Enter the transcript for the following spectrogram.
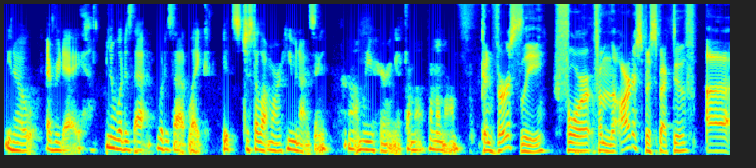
you know every day. You know what is that what is that like? It's just a lot more humanizing um, when you're hearing it from a from a mom. Conversely, for from the artist perspective, uh,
